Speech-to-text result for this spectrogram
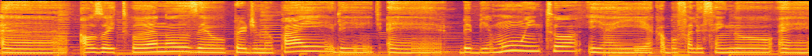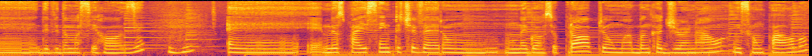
É, aos oito anos eu perdi meu pai, ele é, bebia muito e aí acabou falecendo é, devido a uma cirrose. Uhum. É, é, meus pais sempre tiveram um, negócio próprio, uma banca de jornal em São Paulo.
